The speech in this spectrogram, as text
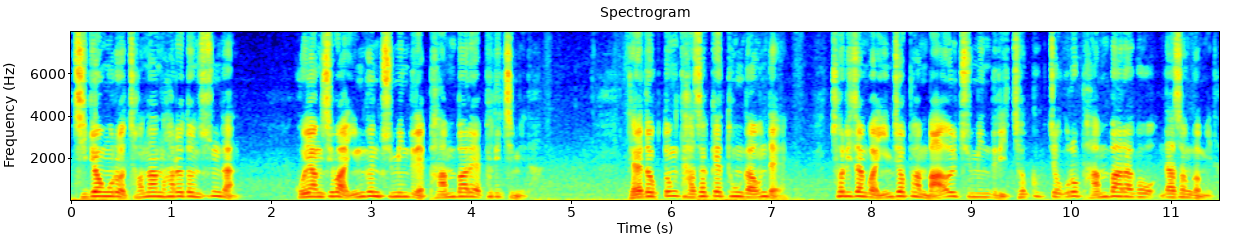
직영으로 전환하려던 순간 고양시와 인근 주민들의 반발에 부딪힙니다. 대덕동 다섯 개 통 가운데 처리장과 인접한 마을 주민들이 적극적으로 반발하고 나선 겁니다.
